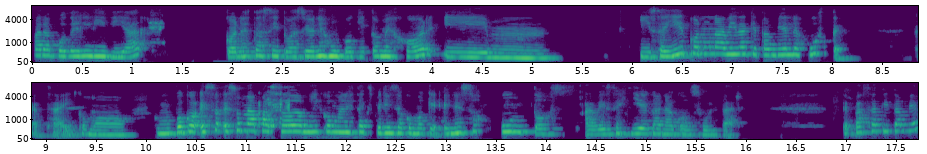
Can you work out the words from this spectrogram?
para poder lidiar con estas situaciones un poquito mejor y, mm, y seguir con una vida que también les guste. ¿Cachai? Como, como un poco, eso, eso me ha pasado a mí como en esta experiencia, como que en esos puntos a veces llegan a consultar. ¿Te pasa a ti también?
